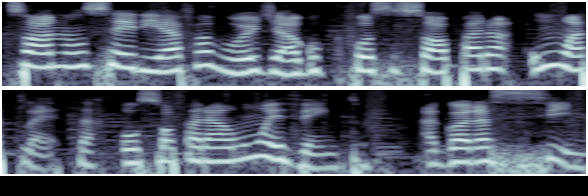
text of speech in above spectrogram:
Só não seria a favor de algo que fosse só para um atleta ou só para um evento. Agora, sim,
